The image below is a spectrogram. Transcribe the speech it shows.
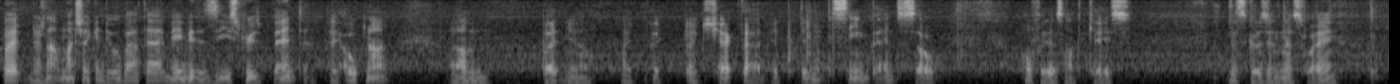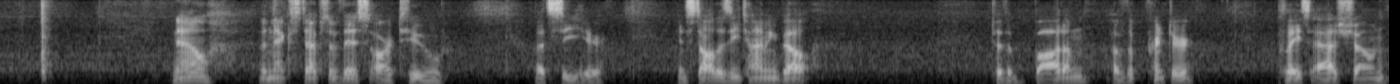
but there's not much I can do about that. Maybe the Z screw's bent. I hope not. Um, but you know, I, I, I checked that. It didn't seem bent, so hopefully that's not the case. This goes in this way. Now, the next steps of this are to, let's see here, install the Z timing belt to the bottom of the printer, place as shown,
